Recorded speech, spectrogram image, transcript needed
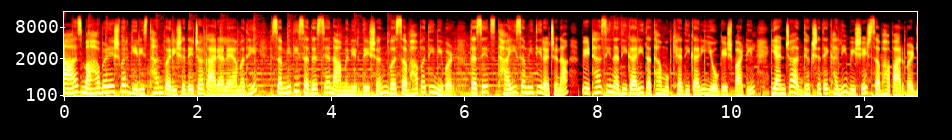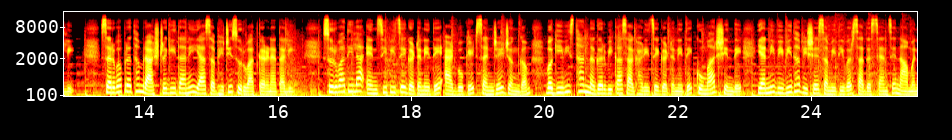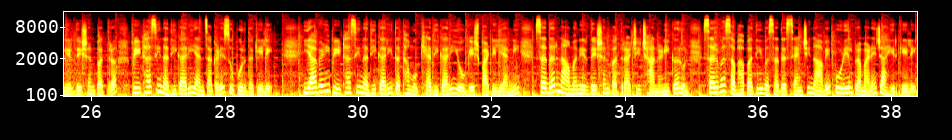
आज महाबळेश्वर गिरीस्थान परिषदेच्या कार्यालयामध्ये समिती सदस्य नामनिर्देशन व सभापती निवड तसेच स्थायी समिती रचना पीठासीन अधिकारी तथा मुख्याधिकारी योगेश पाटील यांच्या अध्यक्षतेखाली विशेष सभा पार पडली. सर्वप्रथम राष्ट्रगीताने या सभेची सुरुवात करण्यात आली. सुरुवातीला एनसीपीचे गटनेते ॲडव्होकेट संजय जंगम व गिरीस्थान नगर विकास आघाडीचे गटनेते कुमार शिंदे यांनी विविध विषय समितीवर सदस्यांचे नामनिर्देशन पत्र पीठासीन अधिकारी यांच्याकडे सुपूर्द केले. यावेळी पीठासीन अधिकारी तथा मुख्याधिकारी योगेश पाटील यांनी सदर नामनिर्देशन पत्राची छाननी करून सर्व सभापती व सदस्यांची नावे पुढीलप्रमाणे जाहीर केले.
